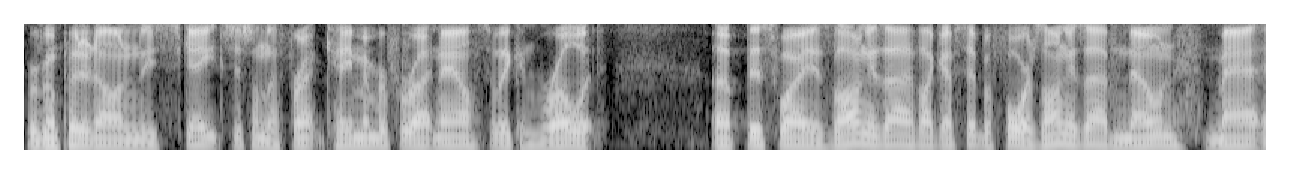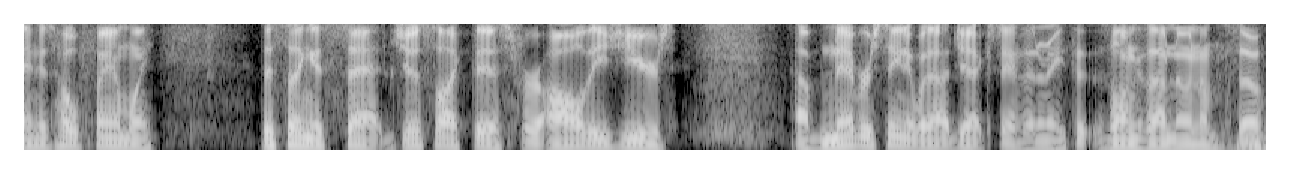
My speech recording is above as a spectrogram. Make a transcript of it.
We're going to put it on these skates just on the front K-member for right now so we can roll it up this way. As long as I've, like I've said before, as long as I've known Matt and his whole family, this thing has sat just like this for all these years. I've never seen it without jack stands underneath it as long as I've known them. So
